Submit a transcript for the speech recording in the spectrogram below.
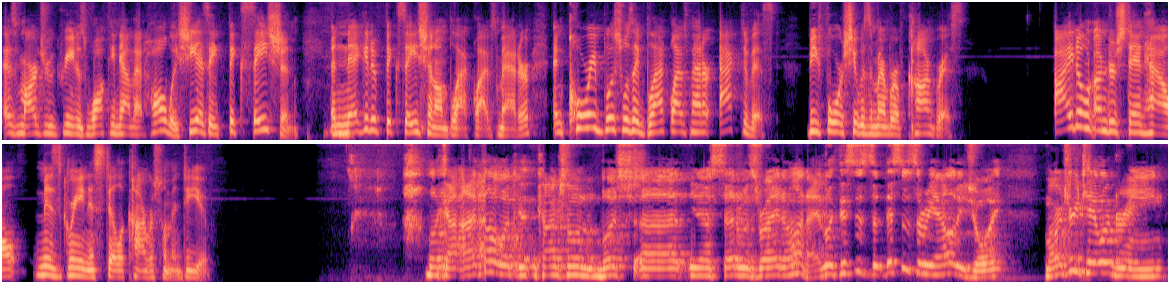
as Marjorie Greene is walking down that hallway. She has a fixation, a negative fixation on Black Lives Matter. And Cori Bush was a Black Lives Matter activist before she was a member of Congress. I don't understand how Ms. Greene is still a congresswoman. Do you? Look, I, I thought what Congresswoman Bush, uh, you know, said was right on. I, look, this is the, this is the reality, Joy. Marjorie Taylor Greene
